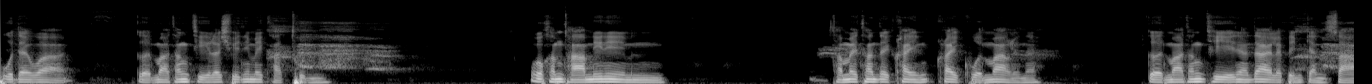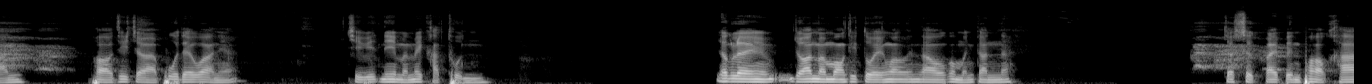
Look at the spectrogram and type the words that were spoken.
พูดได้ว่าเกิดมาทั้งทีแล้วชีวิตนี้ไม่ขาดทุนโอ้คำถามนี้นี่มันทำให้ท่านได้ใครใครควรมากเลยนะ เกิดมาทั้งทีเนี่ยได้อะไรเป็นแก่นสาร พอที่จะพูดได้ว่าเนี่ยชีวิตนี้มันไม่ขาดทุน แล้วเลยย้อนมามองที่ตัวเองว่าเราก็เหมือนกันนะ จะศึกไปเป็นพ่อค้า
